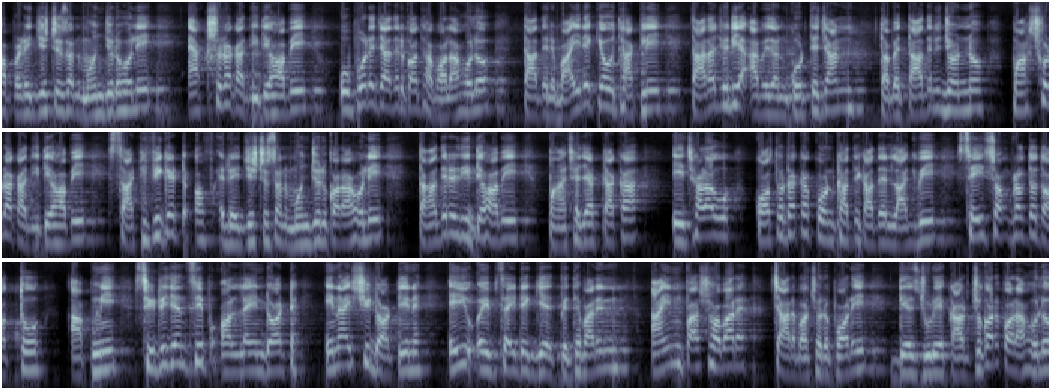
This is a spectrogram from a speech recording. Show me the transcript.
অফ রেজিস্ট্রেশন মঞ্জুর হলে একশো টাকা দিতে হবে। উপরে যাদের কথা বলা হলো, তাদের বাইরে কেউ থাকলে তারা যদি আবেদন করতে চান, তবে তাদের জন্য পাঁচশো টাকা দিতে হবে। সার্টিফিকেট অফ রেজিস্ট্রেশন মঞ্জুর করা হলে তাদের দিতে হবে পাঁচ হাজার টাকা। এছাড়াও কত টাকা কোন খাতে কাদের লাগবে সেই সংক্রান্ত তথ্য আপনি citizenship online dot NIC dot in এই ওয়েবসাইটে গিয়ে পেতে পারেন। আইন পাশ হবার চার বছর পরে দেশ জুড়ে কার্যকর করা হলো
